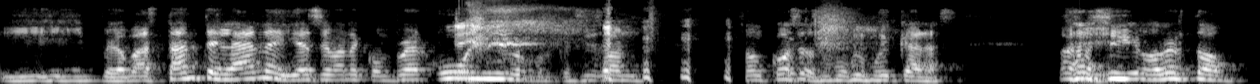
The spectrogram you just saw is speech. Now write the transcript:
y, pero bastante lana y ya se van a comprar un libro, porque sí son, son cosas muy, muy caras. Ahora sí, Roberto.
